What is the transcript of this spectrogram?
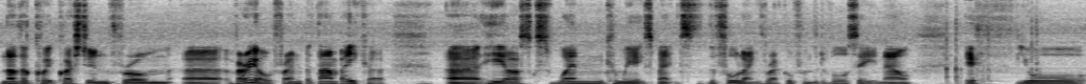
another quick question from uh, a very old friend, but Dan Baker. Uh, he asks, when can we expect the full length record from the divorcee? Now, if you're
